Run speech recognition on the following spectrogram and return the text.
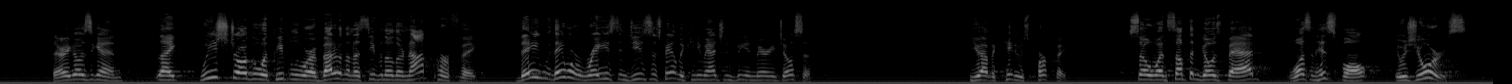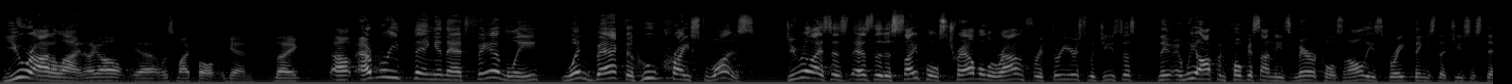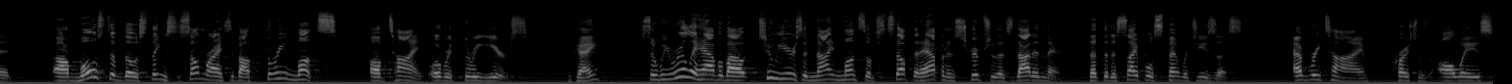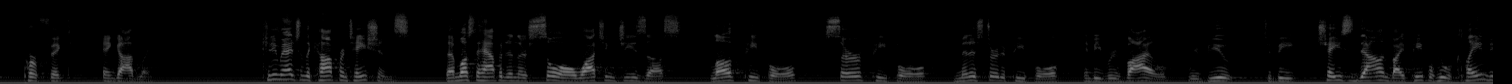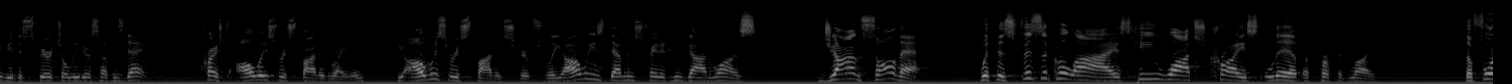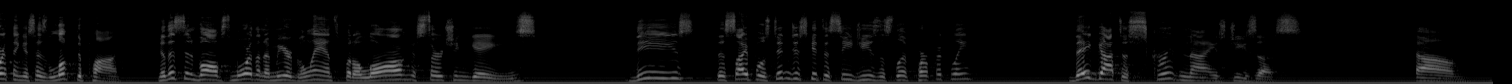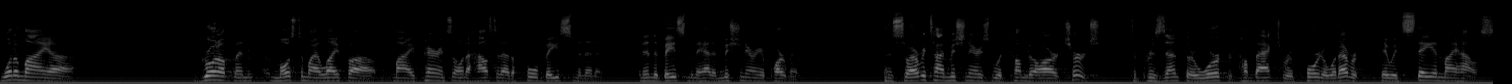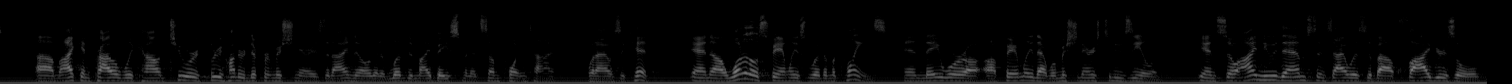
There he goes again. Like, we struggle with people who are better than us even though they're not perfect. They, they were raised in Jesus' family. Can you imagine being Mary and Joseph? You have a kid who's perfect. So when something goes bad, it wasn't his fault, it was yours. You were out of line. Like, oh, yeah, it was my fault again. Like, um, everything in that family went back to who Christ was. Do you realize as, as the disciples traveled around for three years with Jesus, they, and we often focus on these miracles and all these great things that Jesus did, uh, most of those things summarize about three months of time over three years. Okay? So we really have about two years and nine months of stuff that happened in Scripture that's not in there, that the disciples spent with Jesus. Every time, Christ was always perfect and godly. Can you imagine the confrontations that must have happened in their soul watching Jesus love people, serve people, minister to people, and be reviled, rebuked, to be chased down by people who claimed to be the spiritual leaders of his day? Christ always responded rightly. He always responded scripturally. Always demonstrated who God was. John saw that. With his physical eyes, he watched Christ live a perfect life. The fourth thing it says, looked upon. Now, this involves more than a mere glance, but a long, searching gaze. These disciples didn't just get to see Jesus live perfectly, they got to scrutinize Jesus. Um, one of my, uh, growing up in most of my life, uh, my parents owned a house that had a full basement in it. And in the basement, they had a missionary apartment. And so every time missionaries would come to our church to present their work or come back to report or whatever, they would stay in my house. Um, I can probably count two or three hundred different missionaries that I know that have lived in my basement at some point in time when I was a kid. And uh, one of those families were the McLeans, and they were a, a family that were missionaries to New Zealand. And so I knew them since I was about five years old.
